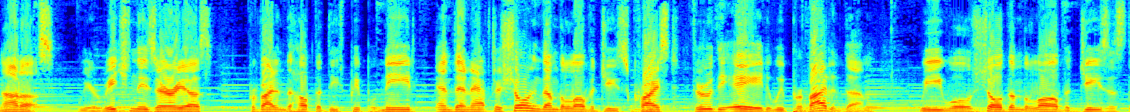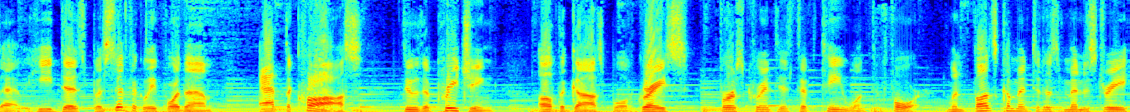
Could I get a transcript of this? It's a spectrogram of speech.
Not us. We are reaching these areas, providing the help that these people need, and then after showing them the love of Jesus Christ through the aid we provided them, we will show them the love of Jesus that He did specifically for them at the cross through the preaching of the gospel of grace 1 corinthians 15 1 through 4 when funds come into this ministry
